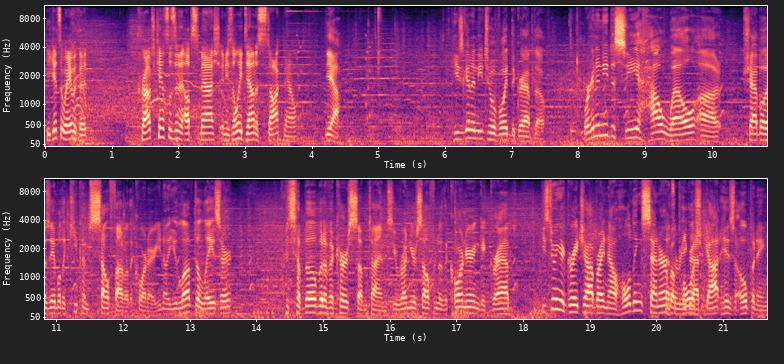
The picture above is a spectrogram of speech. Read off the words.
he gets away with it. Crouch cancels in an up smash, and he's only down a stock now. Yeah. He's going to need to avoid the grab, though. We're going to need to see how well uh, Shabo is able to keep himself out of the corner. You know, you love to laser. It's a little bit of a curse sometimes. You run yourself into the corner and get grabbed. He's doing a great job right now holding center, That's but Polish got his opening.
